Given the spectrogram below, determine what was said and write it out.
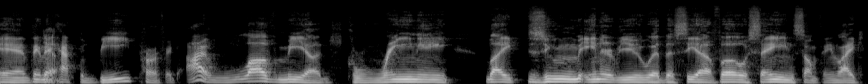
and think yeah. they have to be perfect. I love me a grainy like Zoom interview with the CFO saying something like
